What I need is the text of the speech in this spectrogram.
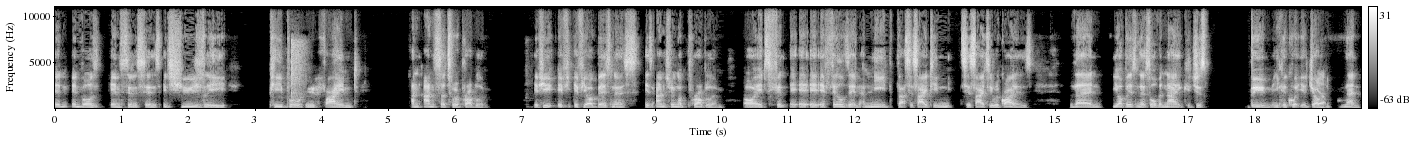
in, in those instances, it's usually people who find an answer to a problem. If you if if your business is answering a problem or it's fill- it, it, it fills in a need that society society requires, then your business overnight could just boom and you could quit your job and then.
